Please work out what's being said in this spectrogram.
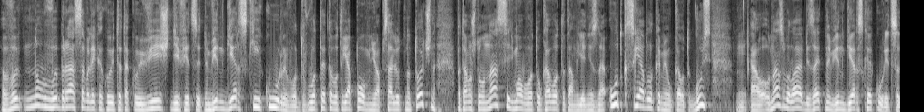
вы, ну, выбрасывали какую-то такую вещь дефицитную. Венгерские куры, вот, вот это вот я помню абсолютно точно, потому что у нас 7 вот у кого-то там, я не знаю, утка с яблоками, у кого-то гусь, а у нас была обязательно венгерская курица.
